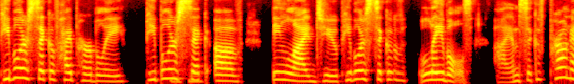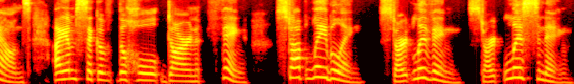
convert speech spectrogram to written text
people are sick of hyperbole. People are mm-hmm. sick of being lied to. People are sick of labels. I am sick of pronouns. I am sick of the whole darn thing. Stop labeling, start living, start listening,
